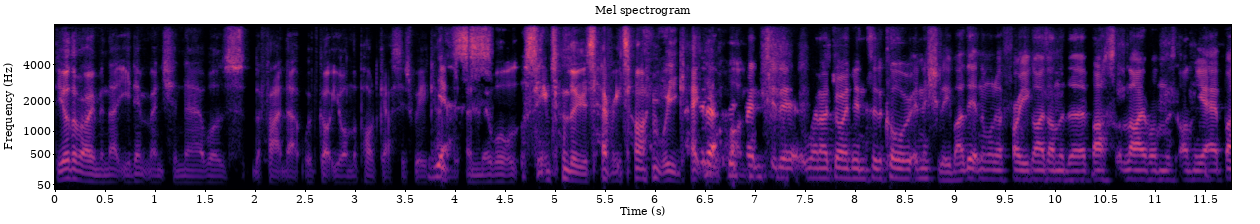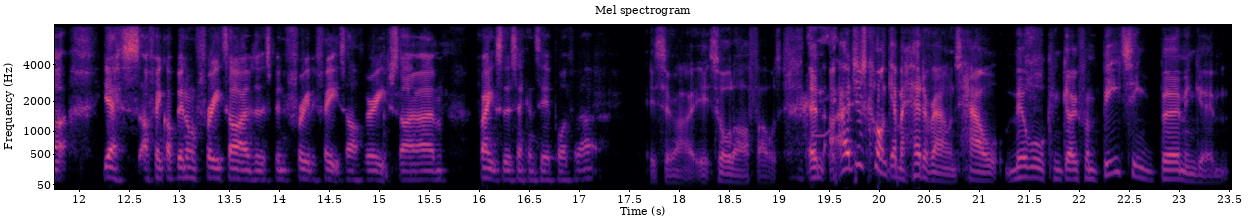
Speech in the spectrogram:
the other omen that you didn't mention there was the fact that we've got you on the podcast this weekend, yes. and we will seem to lose every time we get you I on. mentioned it when I joined into the call initially, but I didn't want to throw you guys under the bus live on the on the air. But yes, I think I've been on three times, and it's been three defeats after each. So um, thanks to the second tier pod for that. It's all right. It's all our fault. And I just can't get my head around how Millwall can go from beating Birmingham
